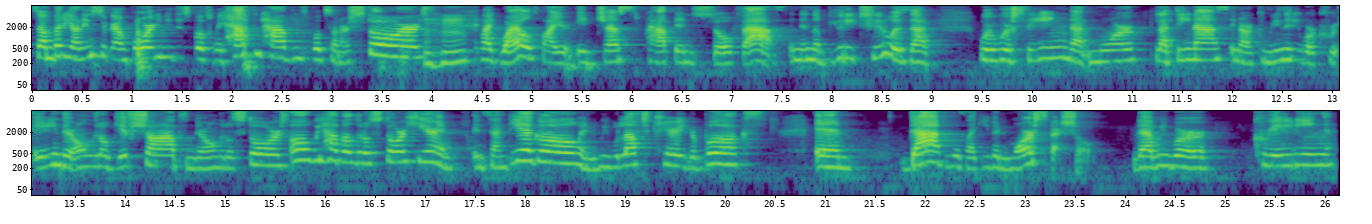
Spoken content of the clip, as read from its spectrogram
somebody on Instagram forwarded me these books. We have to have these books on our stores. Mm-hmm. Like wildfire, it just happened so fast. And then the beauty too is that where we're seeing that more Latinas in our community were creating their own little gift shops and their own little stores. Oh, we have a little store here in, in San Diego, and we would love to carry your books. And that was like even more special that we were creating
